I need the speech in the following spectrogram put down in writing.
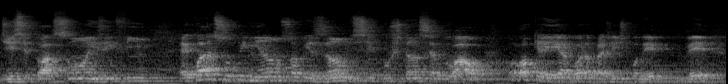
de situações, enfim. É, qual é a sua opinião, sua visão de circunstância atual? Coloque aí agora para a gente poder ver.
